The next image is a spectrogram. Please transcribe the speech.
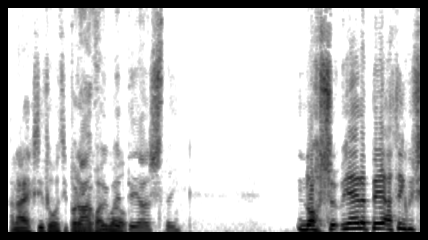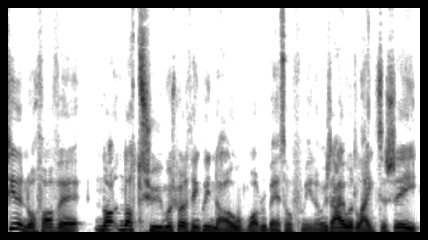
and I actually thought he played quite well. But have we with Diaz thing? Not so, yeah, a bit. I think we've seen enough of it. Not not too much, but I think we know what Roberto Firmino is. I would like to see.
